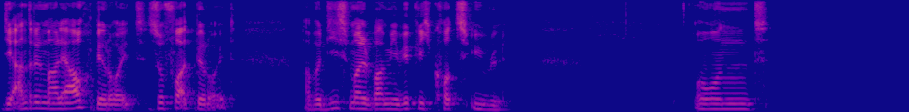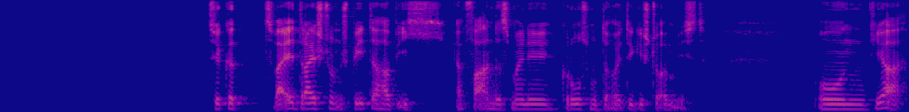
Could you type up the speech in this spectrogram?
die anderen Male auch bereut, sofort bereut. Aber diesmal war mir wirklich kotzübel. Und circa zwei, drei Stunden später habe ich erfahren, dass meine Großmutter heute gestorben ist. Und ja,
